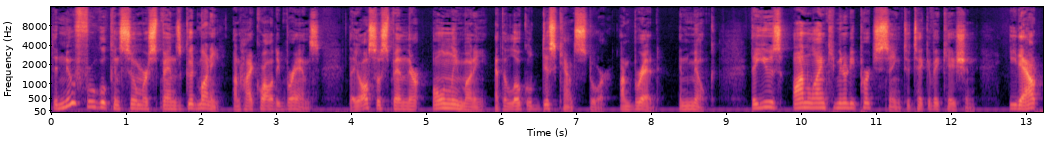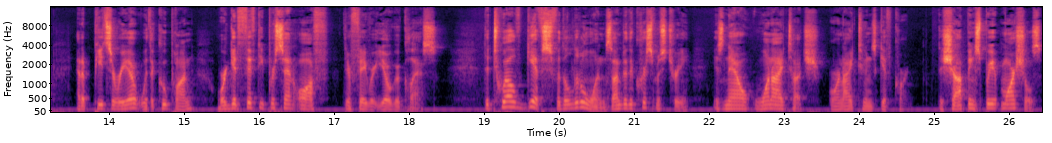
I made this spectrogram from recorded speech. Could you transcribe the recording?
The new frugal consumer spends good money on high quality brands. They also spend their only money at the local discount store on bread and milk. They use online community purchasing to take a vacation, eat out at a pizzeria with a coupon, or get 50% off their favorite yoga class. The 12 gifts for the little ones under the Christmas tree is now one iTouch or an iTunes gift card. The shopping spree at Marshall's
